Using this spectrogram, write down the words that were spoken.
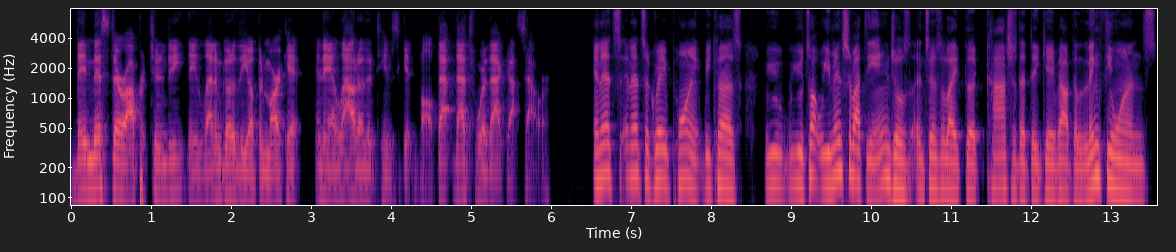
they missed their opportunity. They let him go to the open market and they allowed other teams to get involved. That that's where that got sour. And that's and that's a great point because you you talk you mentioned about the Angels in terms of like the contracts that they gave out, the lengthy ones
